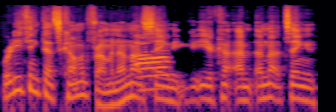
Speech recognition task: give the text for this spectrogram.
where do you think that's coming from? And I'm not saying Um, that you're, I'm, I'm not saying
